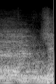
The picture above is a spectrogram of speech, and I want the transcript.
Mezhepçilik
